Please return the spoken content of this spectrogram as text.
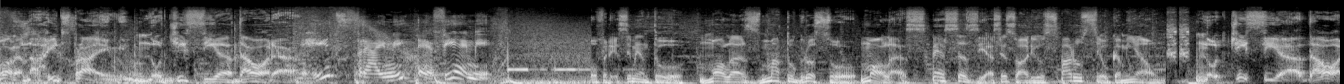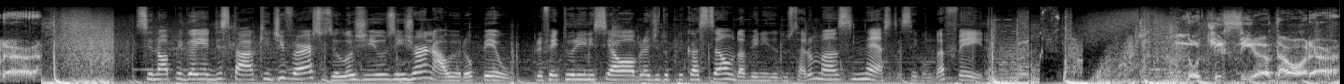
Agora na Hits Prime. Notícia da hora. Hits Prime FM. Oferecimento: Molas Mato Grosso. Molas, peças e acessórios para o seu caminhão. Notícia da hora. Sinop ganha destaque e diversos elogios em jornal europeu. Prefeitura inicia a obra de duplicação da Avenida dos Tarumãs nesta segunda-feira. Notícia da hora.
